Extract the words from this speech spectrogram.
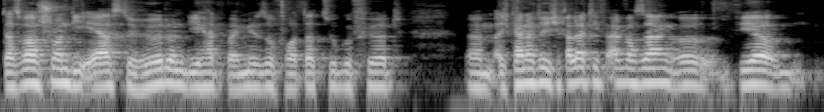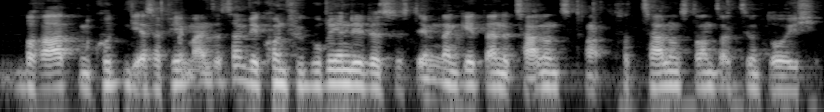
Das war schon die erste Hürde und die hat bei mir sofort dazu geführt. Ähm, ich kann natürlich relativ einfach sagen, äh, wir beraten Kunden, die SAP im Einsatz haben, wir konfigurieren dir das System, dann geht deine Zahlungstra Zahlungstransaktion durch.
